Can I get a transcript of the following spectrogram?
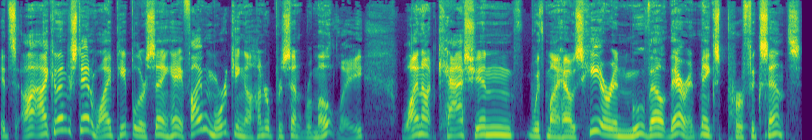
it's I, I, can understand why people are saying, "Hey, if I'm working 100% remotely, why not cash in with my house here and move out there?" It makes perfect sense.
